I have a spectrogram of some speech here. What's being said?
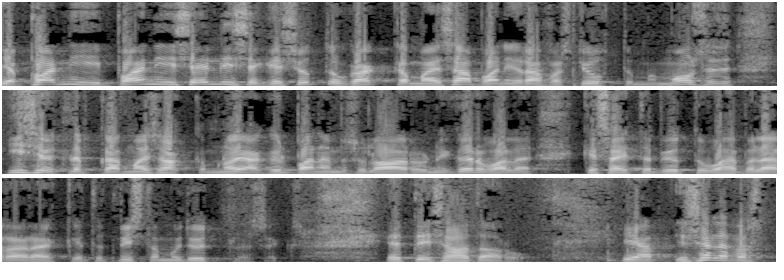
ja pani, pani sellise, kes jutuga hakkama ei saa, pani rahvast juhtuma. Mooses ise ütleb ka, ma ei saa hakkama, no hea küll, paneme sulle Aaroni kõrvale, kes aitab jutu vahepeal ära rääkida, et mis ta muidu ütles, eks. et ei saada aru ja, ja sellepärast,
